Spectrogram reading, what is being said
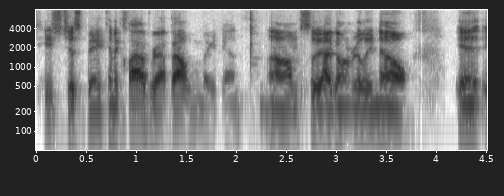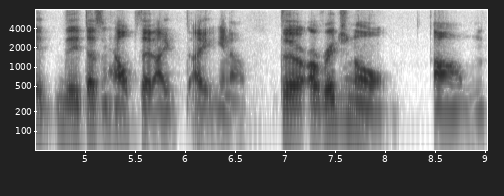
He's just making a cloud rap album again. Um, so I don't really know. And it, it doesn't help that I, I, you know, the original um,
